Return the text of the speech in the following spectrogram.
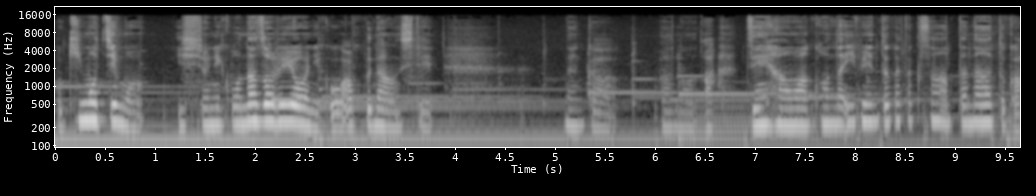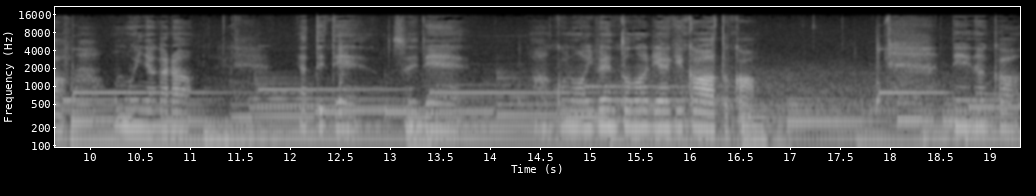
こう気持ちも一緒にこうなぞるようにこうアップダウンしてなんかあのあ前半はこんなイベントがたくさんあったなとか思いながらやっててそれでこのイベントの売り上げかとか。でなんか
